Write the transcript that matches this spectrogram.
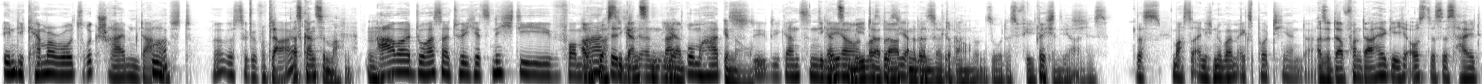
in die Camera Roll zurückschreiben darfst. Ne, wirst du gefragt. klar, das kannst du machen. Mhm. Aber du hast natürlich jetzt nicht die Formate, die die, ganzen- Lightroom ja, hat, genau. die, die ganzen Die ganzen Layer und was weiß ich Metadaten dann alles, da genau. dran und so, das fehlt dir ja Richtig. alles. Das machst du eigentlich nur beim Exportieren dann. Also da, von daher gehe ich aus, dass es halt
